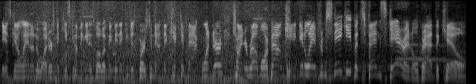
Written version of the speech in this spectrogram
is going to land Wunder. Mickey's coming in as well, but maybe they can just burst him down. They kicked him back. Wunder trying to rail more bout. Can't get away from Sneaky, but Svenskeren will grab the kill.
